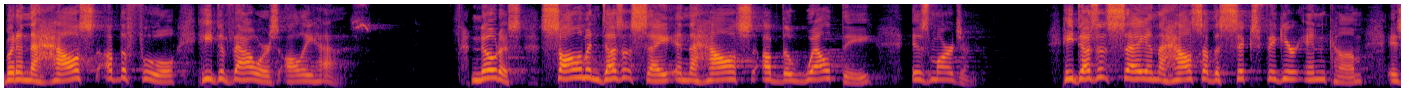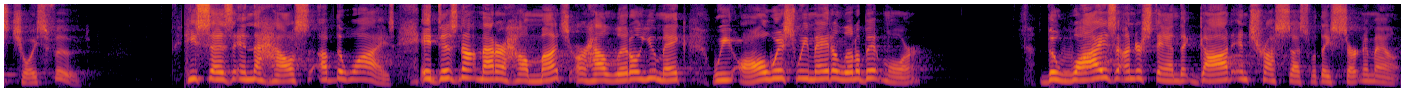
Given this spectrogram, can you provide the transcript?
But in the house of the fool, he devours all he has. Notice, Solomon doesn't say in the house of the wealthy is margin. He doesn't say in the house of the six figure income is choice food. He says in the house of the wise. It does not matter how much or how little you make, we all wish we made a little bit more. The wise understand that God entrusts us with a certain amount.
